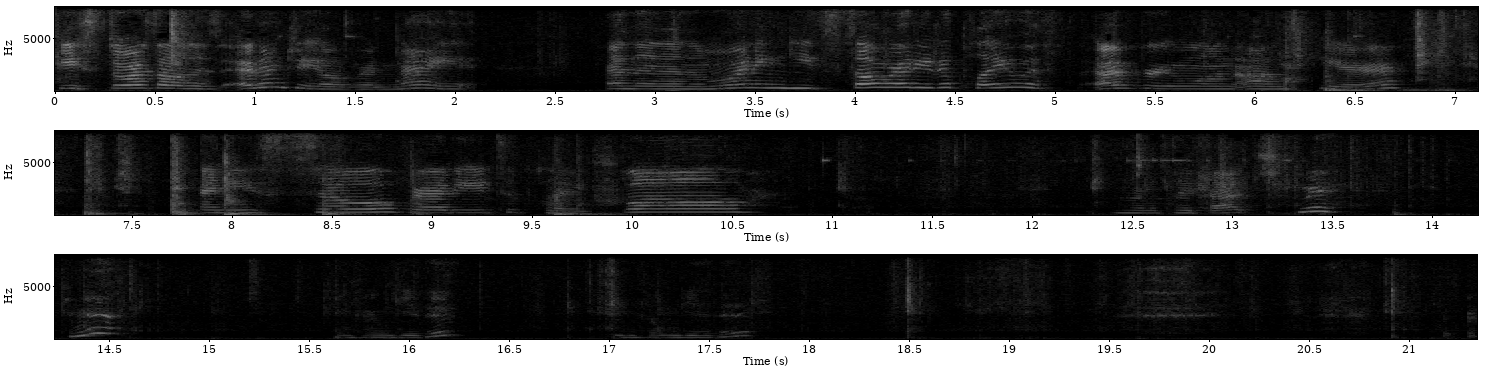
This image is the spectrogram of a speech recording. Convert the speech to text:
He stores all his energy overnight. And then in the morning, he's so ready to play with everyone on here. And he's so ready to play ball. I'm gonna play fetch. Come here. Come here. Can you come get it? Can you come get it? Ready? Ready? Ready? Go get it. That's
